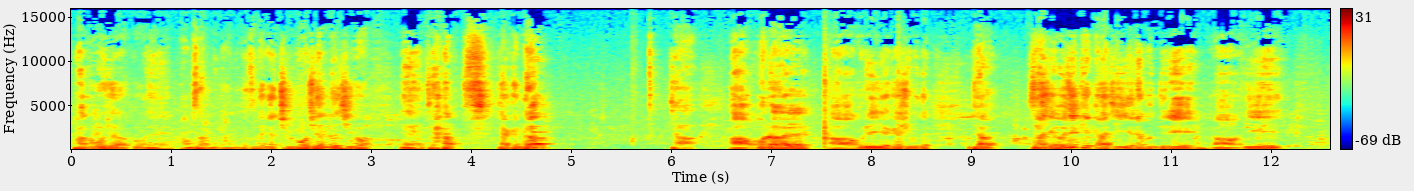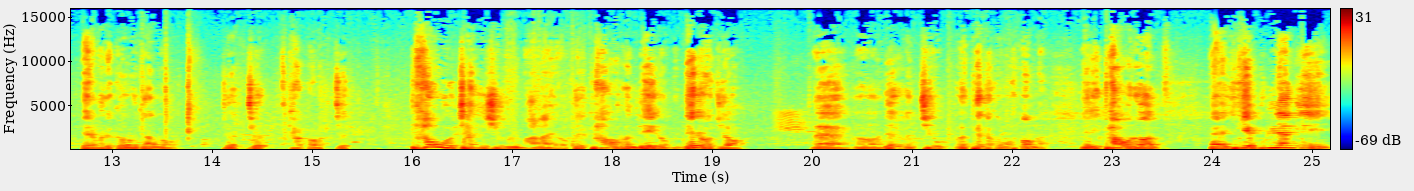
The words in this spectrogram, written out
방금 오셔갖고, 예, 감사합니다. 선생님 즐거우셨는데, 지금? 예, 자, 자, 그러면, 자, 아, 오늘, 아, 우리 여기 계신 분들, 이제, 사실 어저께까지 여러분들이, 어, 이, 여러분들 그, 어디 한 거, 저, 저, 갖고, 저, 타올 찾으신 분이 많아요. 그 타올은 내일 오면, 내려오죠? 네, 어, 내, 지금, 어, 됐다, 고맙습니다. 네, 이 타올은, 예, 이게 물량이,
